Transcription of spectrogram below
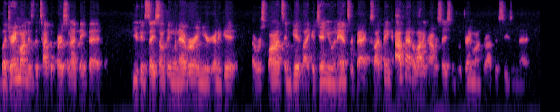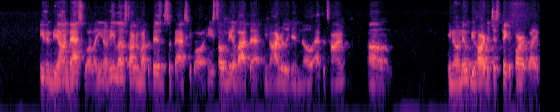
but Draymond is the type of person I think that you can say something whenever and you're going to get a response and get like a genuine answer back. So I think I've had a lot of conversations with Draymond throughout this season that even beyond basketball, like, you know, he loves talking about the business of basketball. And he's told me a lot that, you know, I really didn't know at the time. Um, you know, and it would be hard to just pick apart like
